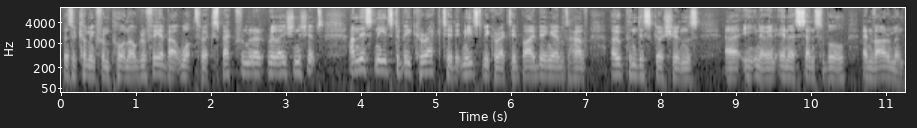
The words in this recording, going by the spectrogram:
that are coming from pornography about what to expect from relationships. And this needs to be corrected. It needs to be corrected by being able to have open discussions, uh, you know, in, in a sensible environment.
